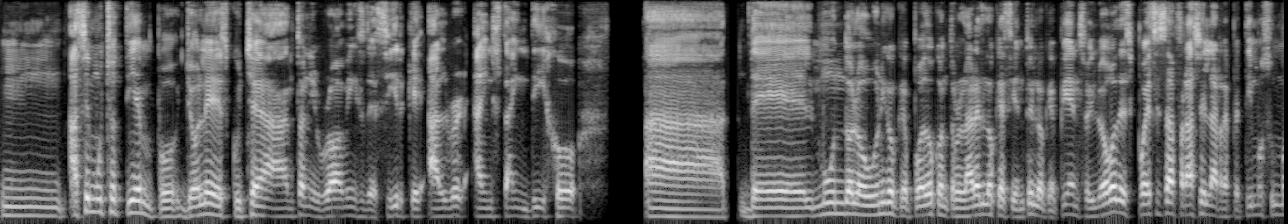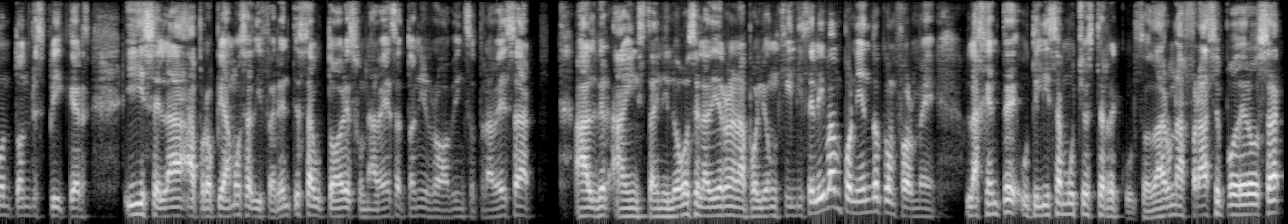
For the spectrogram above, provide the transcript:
mm, hace mucho tiempo yo le escuché a Anthony Robbins decir que Albert Einstein dijo, Ah, del mundo lo único que puedo controlar es lo que siento y lo que pienso. Y luego después esa frase la repetimos un montón de speakers y se la apropiamos a diferentes autores, una vez a Tony Robbins, otra vez a Albert Einstein y luego se la dieron a Napoleón Hill y se le iban poniendo conforme la gente utiliza mucho este recurso, dar una frase poderosa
